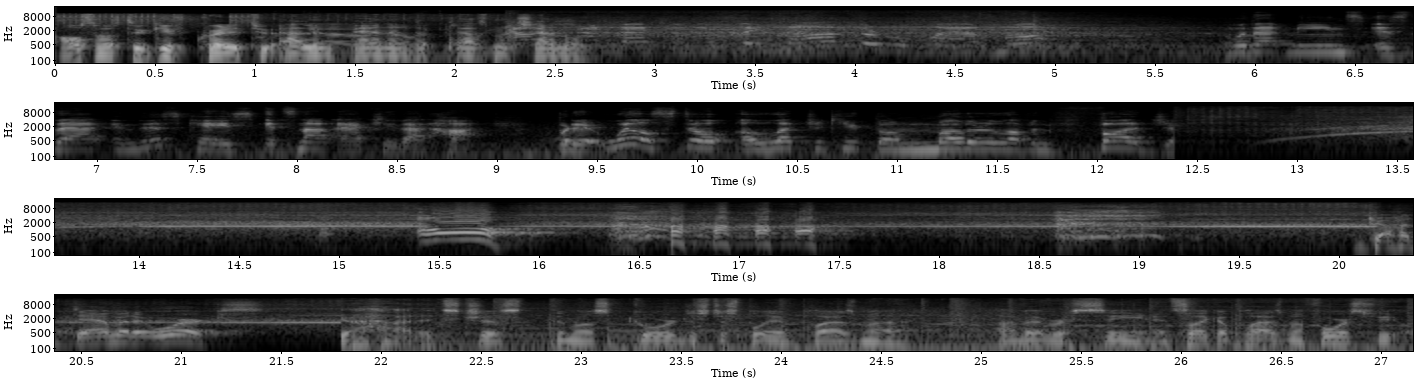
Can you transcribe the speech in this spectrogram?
I also have to give credit to Allen Pan and the Plasma channel. Should mention this is a non-thermal plasma. What that means is that in this case, it's not actually that hot, but it will still electrocute the mother-loving fudge. Oh! God damn it, it works. God, it's just the most gorgeous display of plasma I've ever seen. It's like a plasma force field.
